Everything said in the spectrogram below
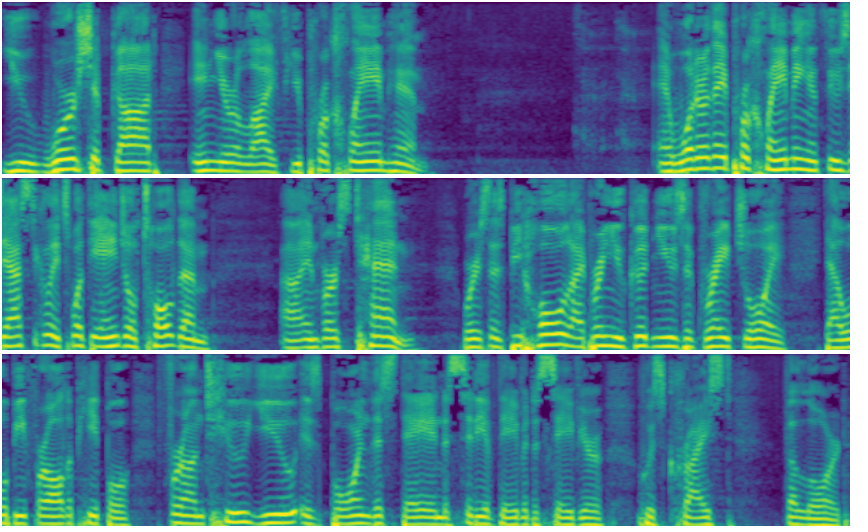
you worship God in your life. You proclaim Him. And what are they proclaiming enthusiastically? It's what the angel told them uh, in verse 10 where he says, Behold, I bring you good news of great joy that will be for all the people. For unto you is born this day in the city of David a Savior who is Christ the Lord.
